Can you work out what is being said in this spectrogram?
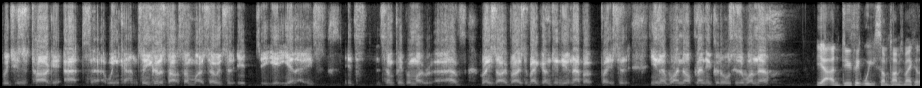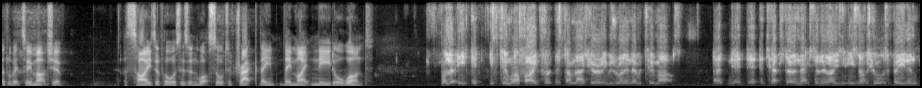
which is a target at uh, Wincan. So you've got to start somewhere. So it's it, it you know it's it's some people might uh, have raised eyebrows about going to Newton Abbot, but it's uh, you know why not? Plenty of good horses have won there. Yeah, and do you think we sometimes make a little bit too much of size of horses and what sort of track they they might need or want? Well, look, he, he's two mile five. This time last year, he was running over two miles at, at, at Chepstow and next to the him. He's not short of speed and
